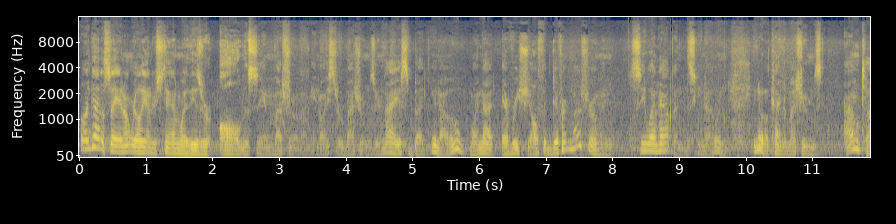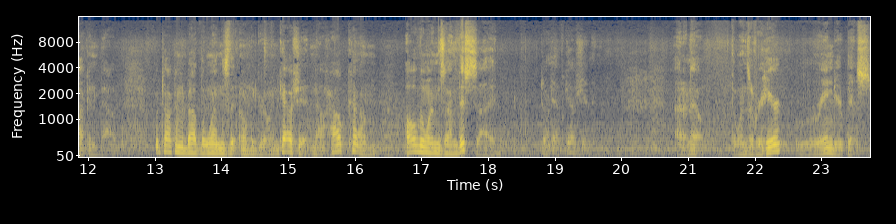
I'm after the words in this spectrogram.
Well, I gotta say, I don't really understand why these are all the same mushroom. I mean, oyster mushrooms are nice, but you know, why not every shelf a different mushroom? And see what happens, you know. And you know what kind of mushrooms I'm talking about. We're talking about the ones that only grow in cow shit. Now, how come all the ones on this side don't have cow shit in them? I don't know. The ones over here, reindeer piss.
